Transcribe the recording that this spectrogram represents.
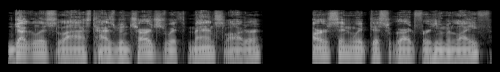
Douglas Last has been charged with manslaughter, arson with disregard for human life,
